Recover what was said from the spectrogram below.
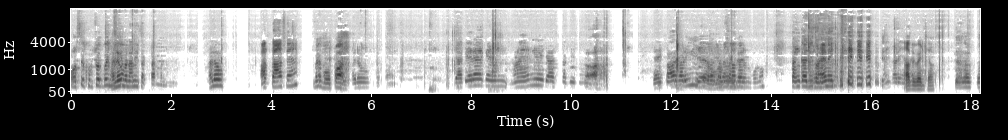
और उससे खूबसूरत कोई मूर्ति बना नहीं सकता। हेलो। आप कहाँ से हैं? मैं भोपाल। हेलो। क्या कह रहे हैं कि हम आएँगे ये शंकर जी तो है नहीं। आप ही बैठ जाओ। चलो।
